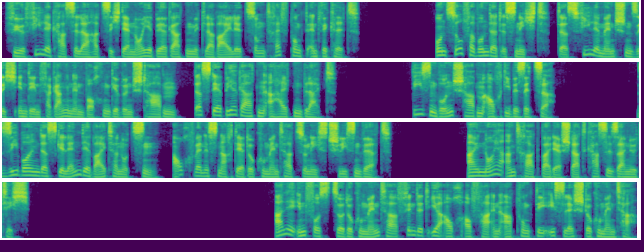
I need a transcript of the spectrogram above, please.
Für viele Kasseler hat sich der neue Biergarten mittlerweile zum Treffpunkt entwickelt. Und so verwundert es nicht, dass viele Menschen sich in den vergangenen Wochen gewünscht haben, dass der Biergarten erhalten bleibt. Diesen Wunsch haben auch die Besitzer. Sie wollen das Gelände weiter nutzen, auch wenn es nach der Dokumenta zunächst schließen wird. Ein neuer Antrag bei der Stadt Kassel sei nötig. Alle Infos zur Dokumenta findet ihr auch auf hna.de/dokumenta.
